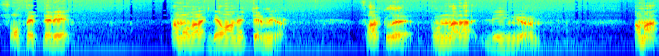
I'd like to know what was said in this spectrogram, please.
sohbetleri tam olarak devam ettirmiyor. Farklı konulara değiniyorum. Ama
